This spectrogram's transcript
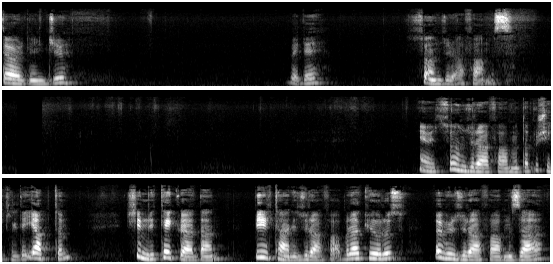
Dördüncü ve de son zürafamız. Evet son zürafamı da bu şekilde yaptım. Şimdi tekrardan bir tane zürafa bırakıyoruz. Öbür zürafamıza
